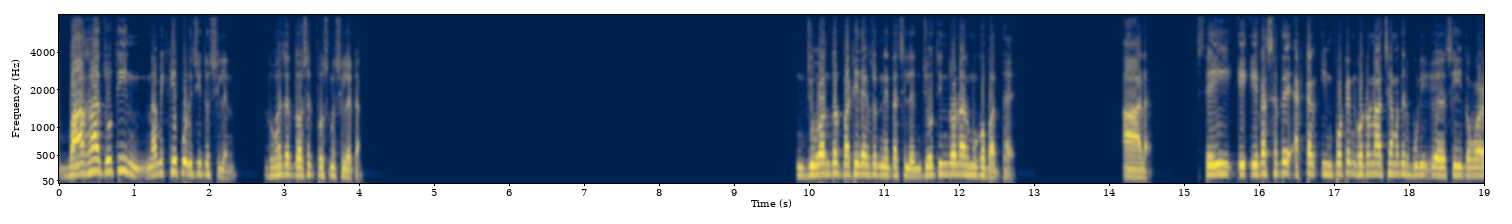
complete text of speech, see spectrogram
বাঘা যতীন নামে কে পরিচিত ছিলেন? দু হাজার দশের প্রশ্ন ছিল এটা। যুগান্তর পার্টির একজন নেতা ছিলেন যতীন্দ্রনাথ মুখোপাধ্যায়। আর সেই এটার সাথে একটা ইম্পর্টেন্ট ঘটনা আছে আমাদের বুড়ি সেই তোমার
